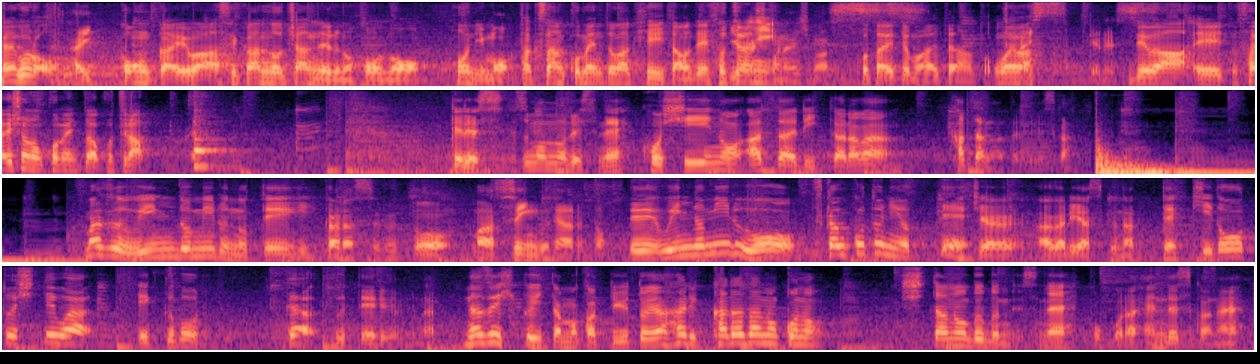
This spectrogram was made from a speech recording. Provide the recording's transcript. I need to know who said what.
Speaker 1: 金五郎、はい、今回はセカンドチャンネルの方の方にもたくさんコメントが来ていたのでそちらに答えてもらえたらなと思います、はい、ででは、えーと、最初のコメントはこちら、はい、
Speaker 2: OK です。質問のですね腰のあたりからは肩のあたりですか。まずウィンドミルの定義からすると、まあ、スイングであると。でウィンドミルを使うことによって上がりやすくなって軌道としてはエッグボールが打てるようになる。なぜ低い球かというとやはり体のこの下の部分ですね。ここら辺ですかね。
